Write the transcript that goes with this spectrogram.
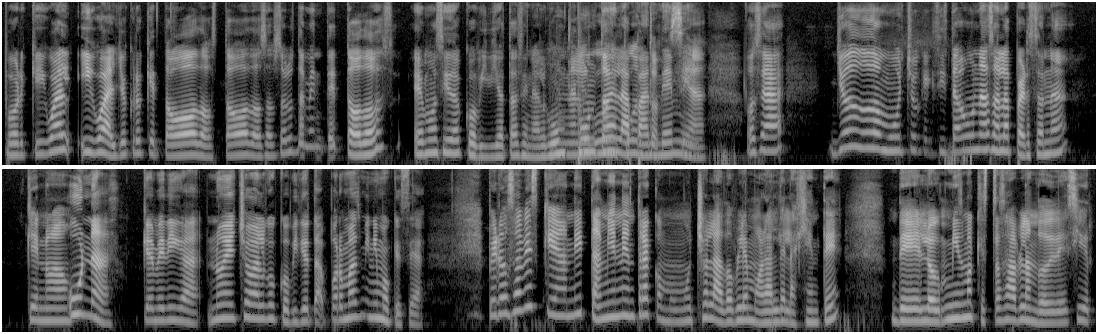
Porque igual, igual, yo creo que todos, todos, absolutamente todos hemos sido covidiotas en algún En punto de la punto, sí. pandemia. O sea, yo dudo mucho que exista una sola persona, Que no. una, que me diga, no he hecho algo covidiota, por más mínimo que sea. Pero sabes que Andy también entra como mucho la doble moral de la gente, de lo mismo que estás hablando, de decir,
